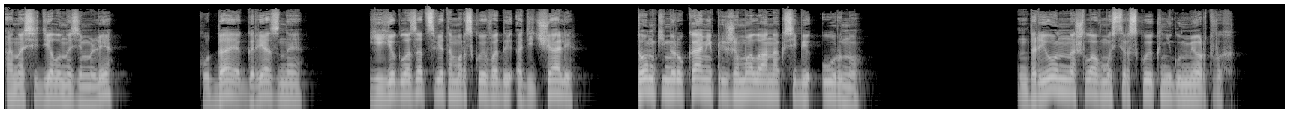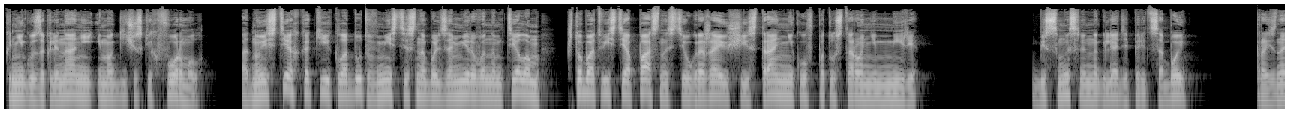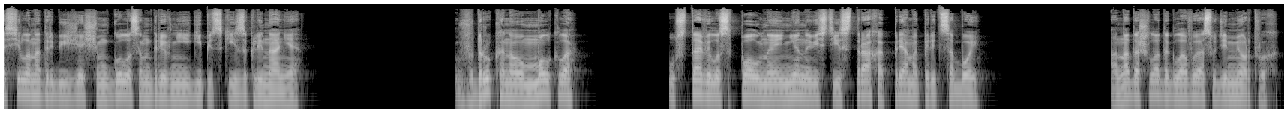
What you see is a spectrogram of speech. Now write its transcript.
Она сидела на земле, худая, грязная, ее глаза цвета морской воды одичали, тонкими руками прижимала она к себе урну. Дарион нашла в мастерской книгу мертвых, книгу заклинаний и магических формул, одну из тех, какие кладут вместе с набальзамированным телом, чтобы отвести опасности, угрожающие страннику в потустороннем мире бессмысленно глядя перед собой, произносила над дребезжащим голосом древнеегипетские заклинания. Вдруг она умолкла, уставилась полная ненависти и страха прямо перед собой. Она дошла до главы о суде мертвых.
